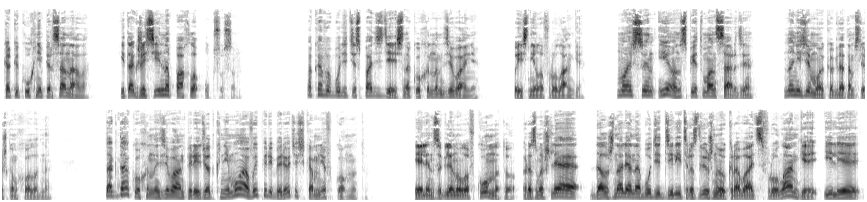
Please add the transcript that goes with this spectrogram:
как и кухня персонала, и так же сильно пахло уксусом. «Пока вы будете спать здесь, на кухонном диване», — пояснила Фруланге. «Мой сын Ион спит в мансарде, но не зимой, когда там слишком холодно. Тогда кухонный диван перейдет к нему, а вы переберетесь ко мне в комнату». Эллен заглянула в комнату, размышляя, должна ли она будет делить раздвижную кровать с Фруланге или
